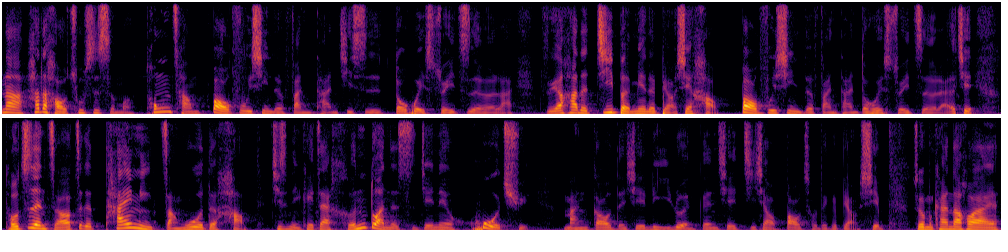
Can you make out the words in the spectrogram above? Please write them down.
那它的好处是什么？通常报复性的反弹其实都会随之而来，只要它的基本面的表现好，报复性的反弹都会随之而来。而且，投资人只要这个 timing 掌握得好，其实你可以在很短的时间内获取蛮高的一些利润跟一些绩效报酬的一个表现。所以，我们看到后来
